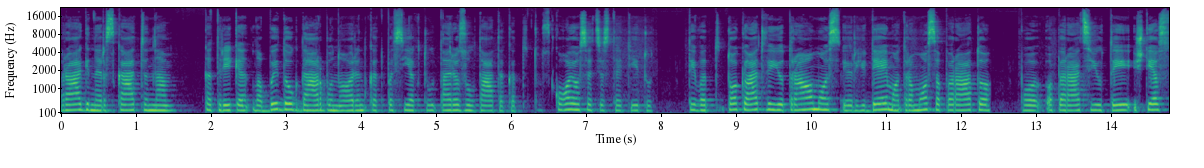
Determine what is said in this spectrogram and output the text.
ragina ir skatina, kad reikia labai daug darbo norint, kad pasiektų tą rezultatą, kad tos kojos atsistatytų. Tai vad tokiu atveju traumos ir judėjimo atramos aparato po operacijų tai iš ties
